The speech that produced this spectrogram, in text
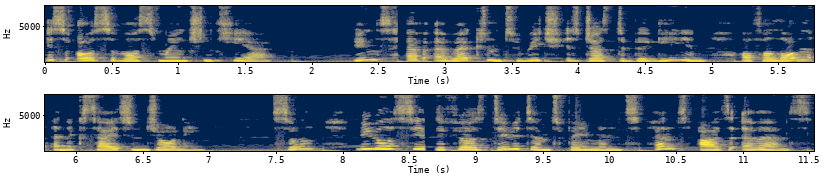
is also worth mentioning here. Things have awakened which is just the beginning of a long and exciting journey. Soon we will see the first dividend payment and other events.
